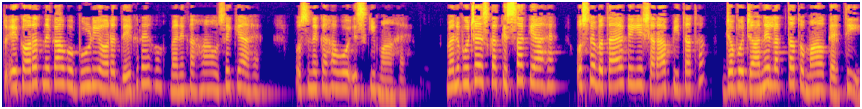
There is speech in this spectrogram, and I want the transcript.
تو ایک عورت نے کہا، وہ بوڑھی عورت دیکھ رہے ہو؟ میں نے کہا ہاں اسے کیا ہے؟ اس نے کہا، وہ اس کی ماں ہے۔ میں نے پوچھا، اس کا قصہ کیا ہے؟ اس نے بتایا کہ یہ شراب پیتا تھا۔ جب وہ جانے لگتا تو ماں کہتی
